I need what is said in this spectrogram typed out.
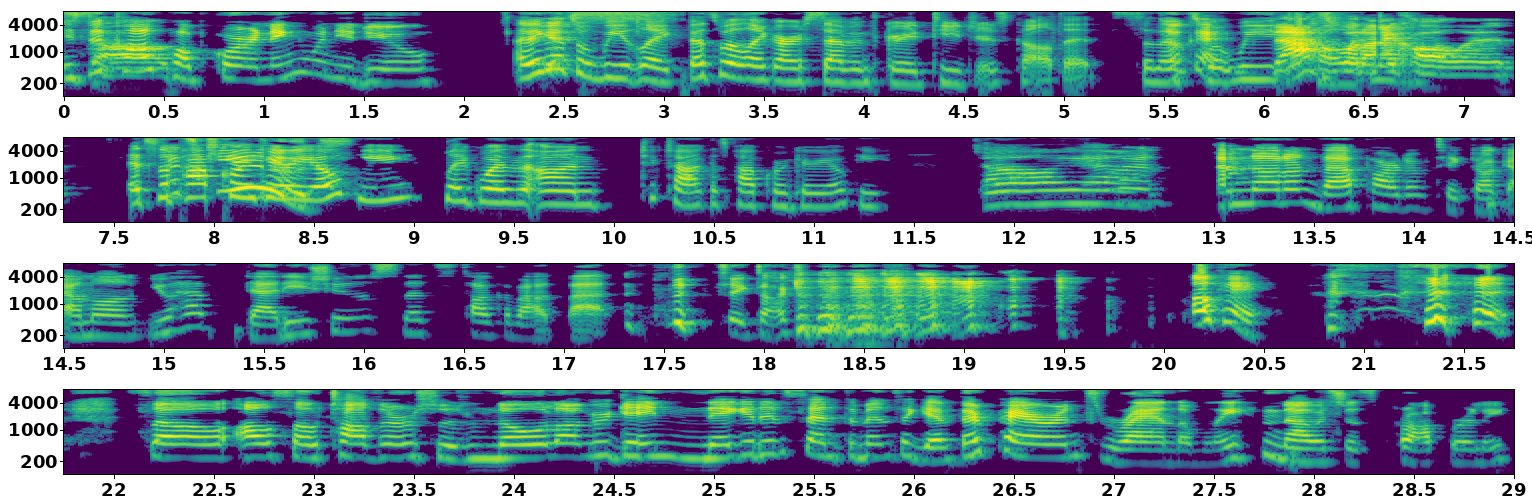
Is it called popcorning when you do? I think that's what we like. That's what like our seventh grade teachers called it. So that's Okay. what we. That's call what it I call it. It's the That's popcorn cute. karaoke. Like when on TikTok, it's popcorn karaoke. Oh yeah. I'm not on that part of TikTok. I'm on. You have daddy issues. Let's talk about that TikTok. Okay. so also toddlers will no longer gain negative sentiments against their parents randomly. now it's just properly.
